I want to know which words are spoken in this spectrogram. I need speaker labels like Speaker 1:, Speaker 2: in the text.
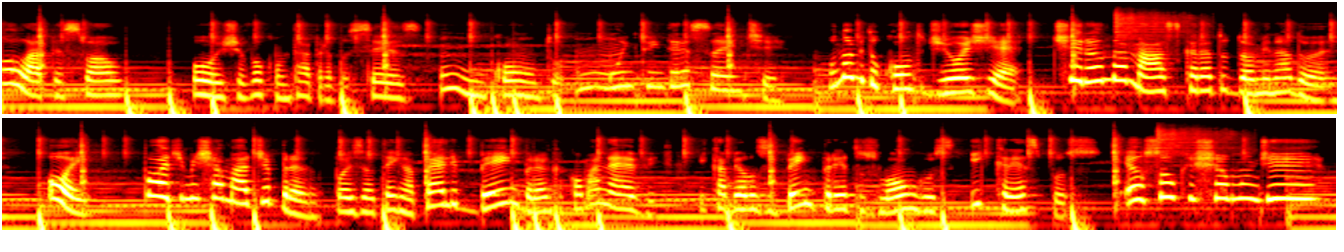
Speaker 1: Olá, pessoal! Hoje eu vou contar para vocês um conto muito interessante. O nome do conto de hoje é Tirando a Máscara do Dominador. Oi, pode me chamar de branco, pois eu tenho a pele bem branca como a neve e cabelos bem pretos longos e crespos. Eu sou o que chamam de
